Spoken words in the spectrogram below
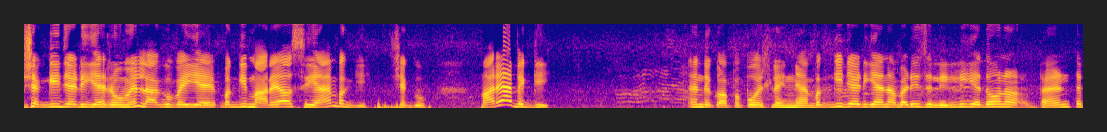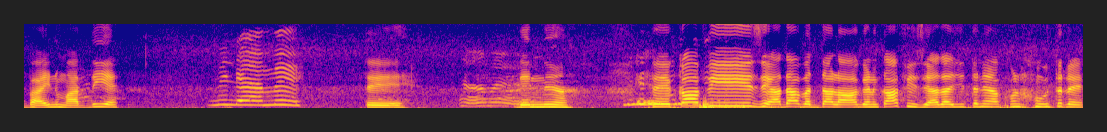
ਸ਼ੱਗੀ ਜਿਹੜੀ ਹੈ ਰੋਵੇਂ ਲੱਗ ਪਈ ਹੈ। ਬੱਗੀ ਮਾਰਿਆ ਉਸੀ ਐ ਬੱਗੀ? ਸ਼ੱਗੂ। ਮਾਰਿਆ ਬੱਗੀ? ਇਹਦੇ ਕੋ ਆਪਾਂ ਪੁੱਛ ਲੈਨੇ ਆ ਬੱਗੀ ਜਿਹੜੀ ਹੈ ਨਾ, ਬੜੀ ਜ਼ਲੀਲੀ ਹੈ। ਦੋਨਾਂ ਭੈਣ ਤੇ ਭਾਈ ਨੂੰ ਮਾਰਦੀ ਹੈ। ਤੇ ਦਿਨ ਤੇ ਕਾਫੀ ਜ਼ਿਆਦਾ ਬੱਦਲ ਆ ਗਏ ਕਾਫੀ ਜ਼ਿਆਦਾ ਜਿਤਨੇ ਆਖਣ ਉਤਰੇ।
